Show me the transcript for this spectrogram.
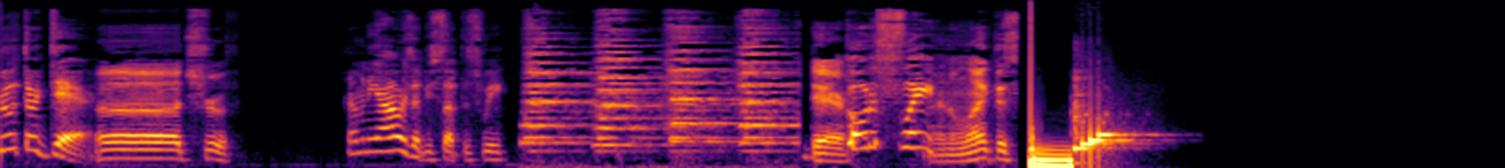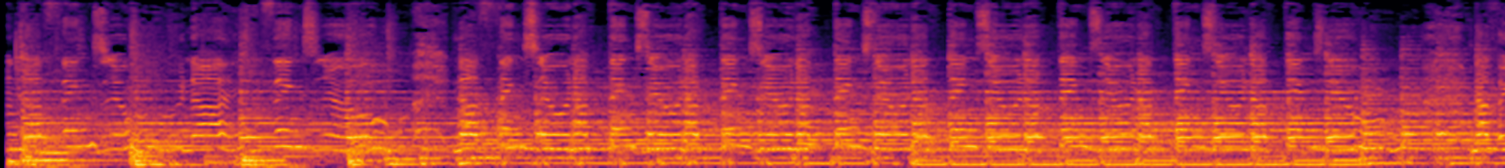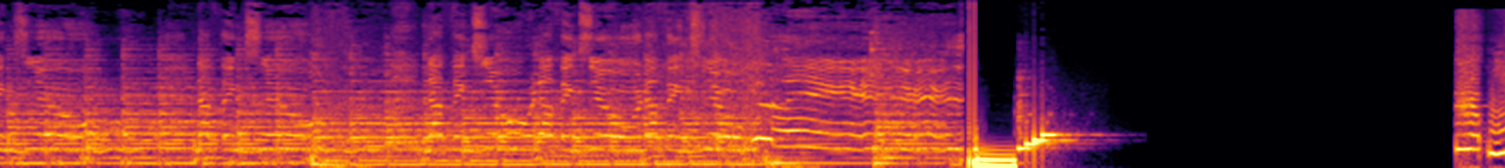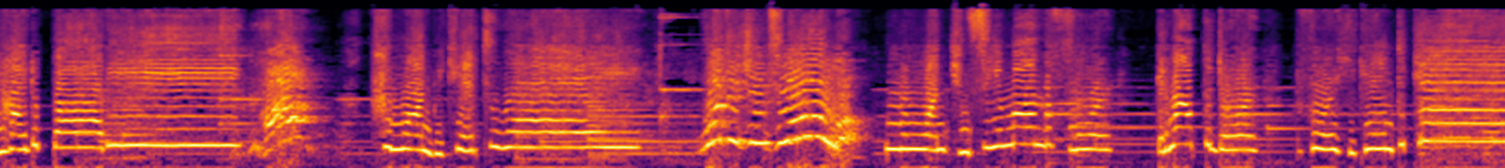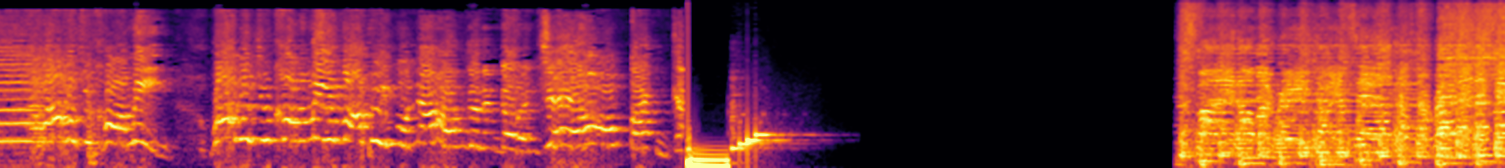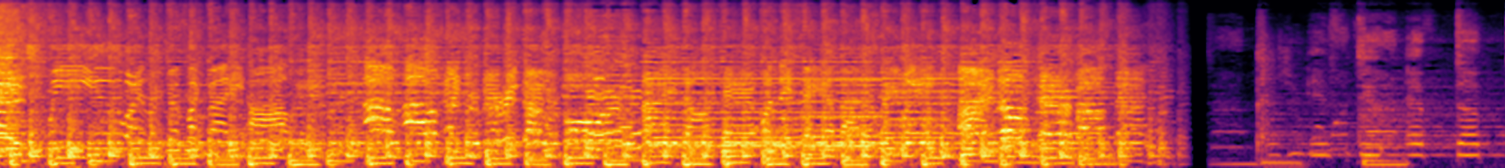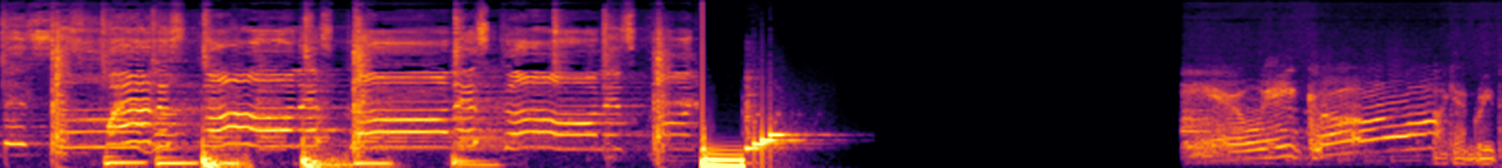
Truth or dare? Uh, truth. How many hours have you slept this week? Dare. Go to sleep! I don't like this. Help me hide a body. Huh? Come on, we can't delay. What did you do? No one can see him on the floor. Get him out the door before he can decay. Why would you call me? Why would you call me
